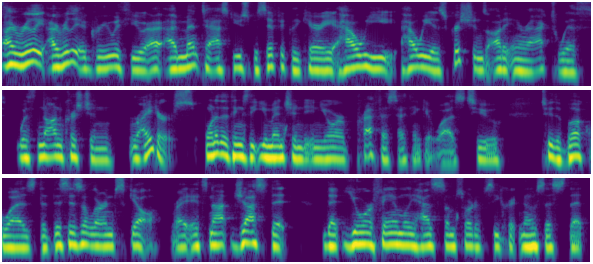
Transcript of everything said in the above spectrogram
I really, I really agree with you. I, I, meant to ask you specifically, Carrie, how we, how we as Christians ought to interact with with non-Christian writers. One of the things that you mentioned in your preface, I think it was to to the book, was that this is a learned skill, right? It's not just that that your family has some sort of secret gnosis that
